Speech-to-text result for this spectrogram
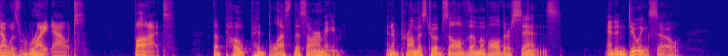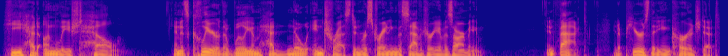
that was right out. But the Pope had blessed this army and had promised to absolve them of all their sins. And in doing so, he had unleashed hell and it's clear that William had no interest in restraining the savagery of his army. In fact, it appears that he encouraged it,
